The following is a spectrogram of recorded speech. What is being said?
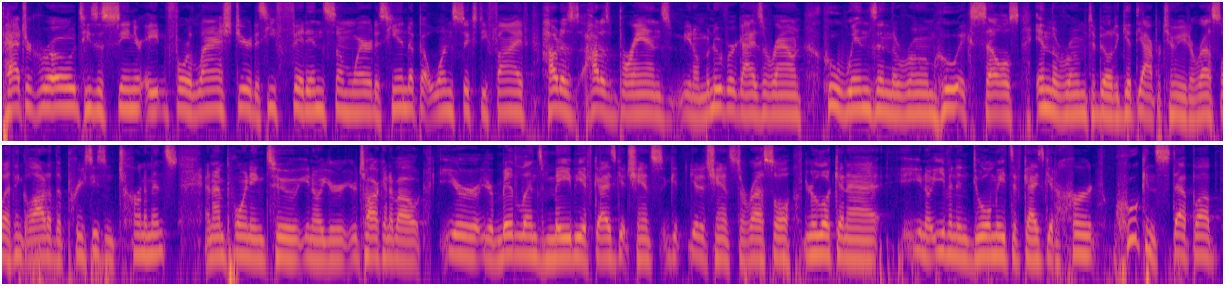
Patrick Rhodes, he's a senior, 8 and 4 last year. Does he fit in somewhere? Does he end up at 165? How does how does Brands, you know, maneuver guys around? Who wins in the room? Who excels in the room to be able to get the opportunity to wrestle? I think a lot of the preseason tournaments, and I'm pointing to, you know, you're you're talking about your your Midlands. Maybe if guys get chance get, get a chance to wrestle, you're looking at, you know, even in dual meets, if guys get hurt, who can step up?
